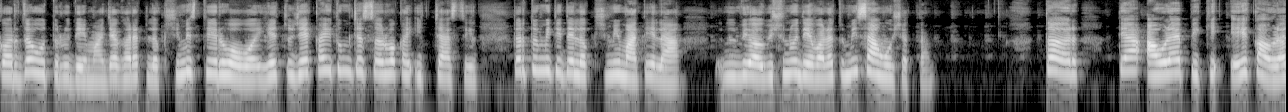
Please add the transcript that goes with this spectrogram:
कर्ज उतरू दे माझ्या घरात लक्ष्मी स्थिर होवं हे तुझे काही तुमच्या सर्व काही इच्छा असतील तर तुम्ही तिथे लक्ष्मी मातेला वि- विष्णू देवाला तुम्ही सांगू शकता. तर त्या आवळ्यापैकी एक आवळा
